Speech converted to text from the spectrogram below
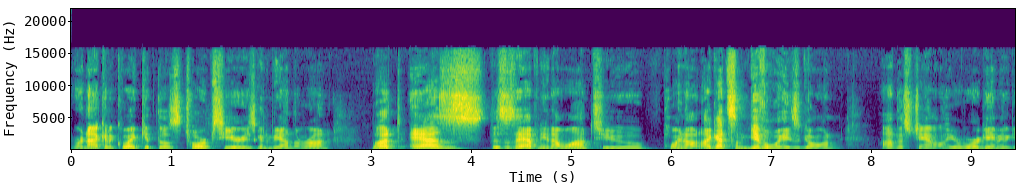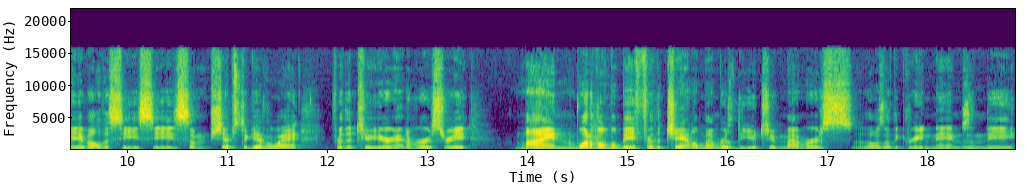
we're not going to quite get those torps here. He's going to be on the run. But as this is happening, I want to point out... I got some giveaways going on this channel here. Wargaming gave all the CCs some ships to give away for the two year anniversary. Mine, one of them will be for the channel members, the YouTube members. Those are the green names and the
